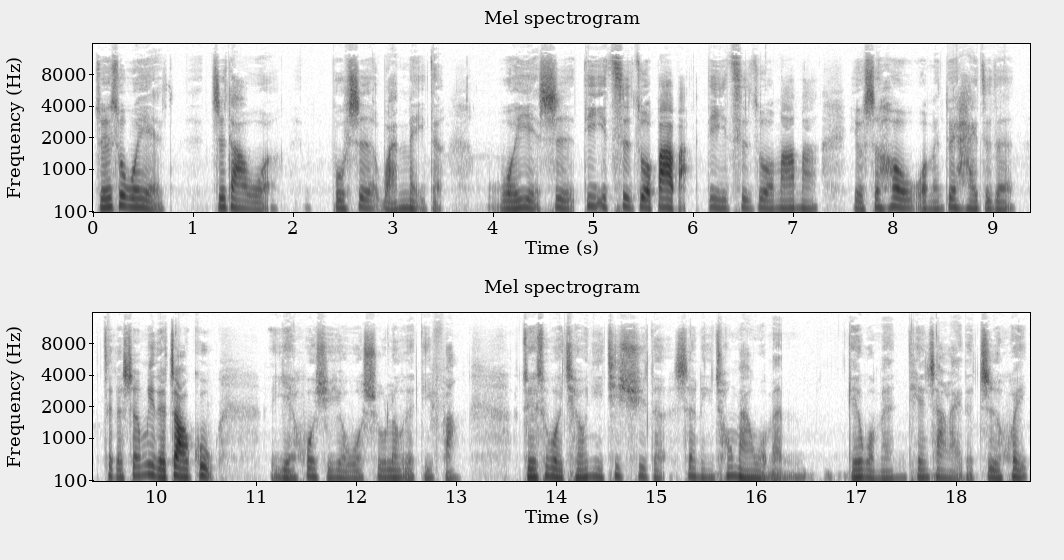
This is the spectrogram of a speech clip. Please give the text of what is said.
所以说，我也知道我不是完美的，我也是第一次做爸爸，第一次做妈妈。有时候我们对孩子的这个生命的照顾，也或许有我疏漏的地方。所以说我求你继续的圣灵充满我们，给我们天上来的智慧，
